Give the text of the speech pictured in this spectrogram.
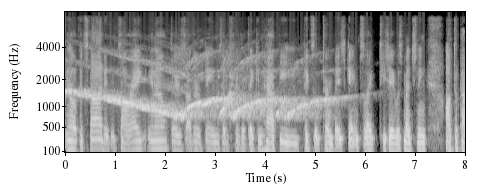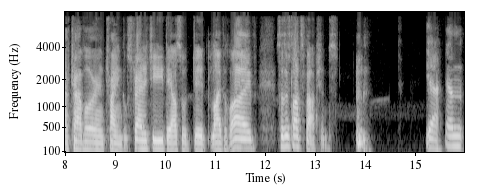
you know, if it's not, it, it's all right. You know, there's other games I'm sure that they can have be pixel turn-based games, like TJ was mentioning, Octopath Traveler and Triangle Strategy. They also did Live A Live, so there's lots of options. yeah, and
